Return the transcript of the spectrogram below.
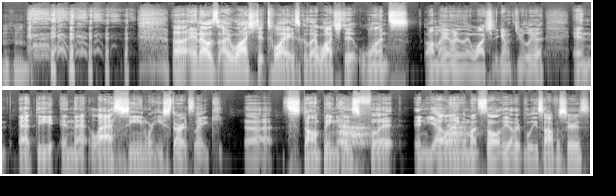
Mm-hmm. uh, and I was I watched it twice because I watched it once on my own and then I watched it again with Julia. And at the in that last scene where he starts like uh, stomping his foot and yelling amongst all the other police officers,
